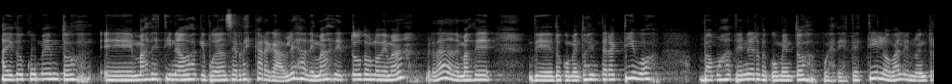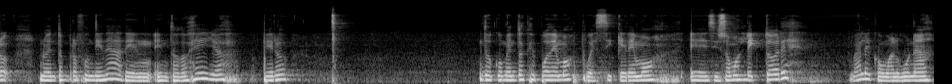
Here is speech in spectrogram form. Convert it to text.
hay documentos eh, más destinados a que puedan ser descargables, además de todo lo demás, ¿verdad? Además de, documentos interactivos, vamos a tener documentos pues, de este estilo, ¿vale? No entro, no entro en profundidad en, todos ellos, pero documentos que podemos, pues si queremos, eh, si somos lectores, ¿vale? Como algunas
